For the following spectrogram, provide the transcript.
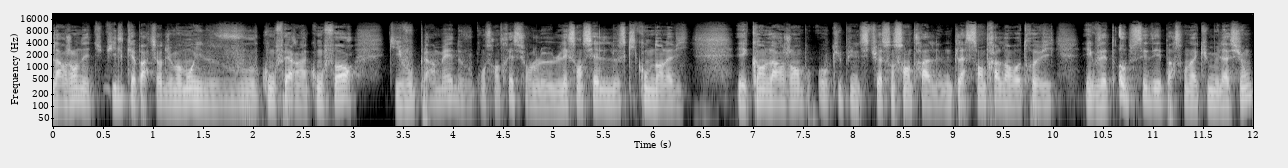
L'argent n'est utile qu'à partir du moment où il vous confère un confort qui vous permet de vous concentrer sur l'essentiel de ce qui compte dans la vie. Et quand l'argent occupe une situation centrale, une place centrale dans votre vie, et que vous êtes obsédé par son accumulation,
